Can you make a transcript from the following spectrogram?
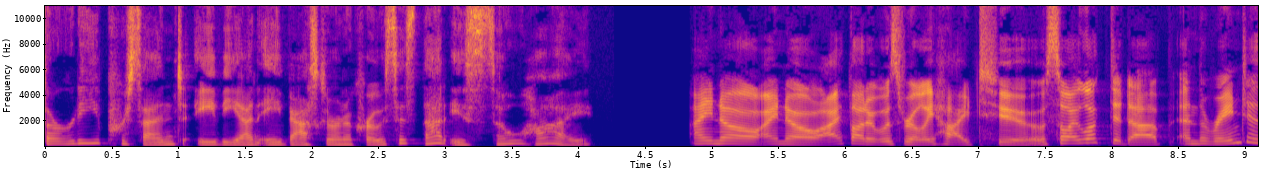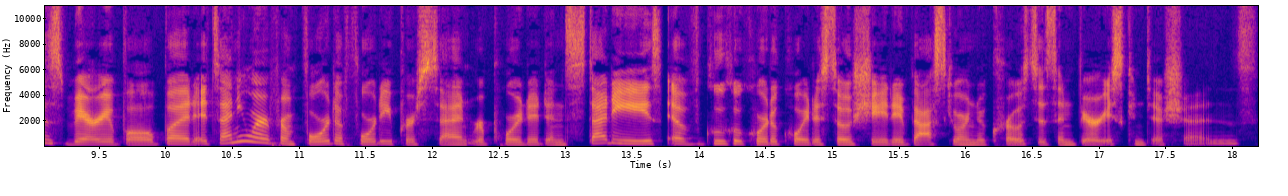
30% AVN, avascular necrosis, that is so high. I know, I know. I thought it was really high too. So I looked it up and the range is variable, but it's anywhere from 4 to 40% reported in studies of glucocorticoid associated vascular necrosis in various conditions.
